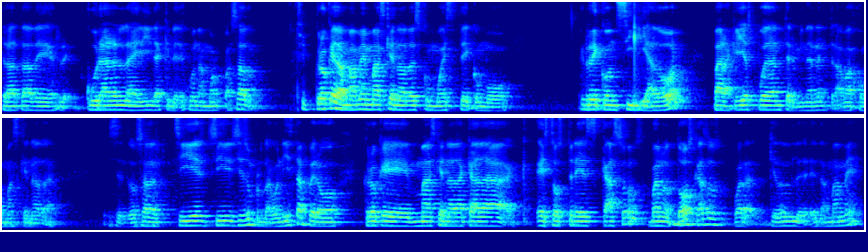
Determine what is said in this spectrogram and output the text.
trata de curar la herida que le dejó un amor pasado. Sí. Creo que Damame más que nada es como este como reconciliador para que ellas puedan terminar el trabajo más que nada. O sea, sí es, sí, sí es un protagonista, pero creo que más que nada cada estos tres casos, bueno, dos casos fuera que el Damame,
